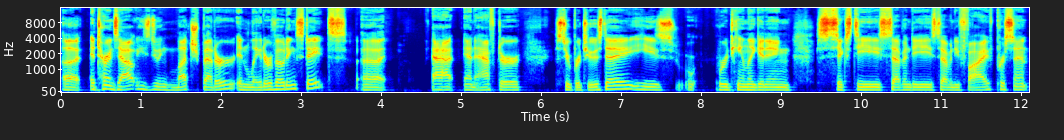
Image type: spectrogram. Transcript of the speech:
Uh, it turns out he's doing much better in later voting states. Uh, at and after Super Tuesday, he's routinely getting 60, 70, 75%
